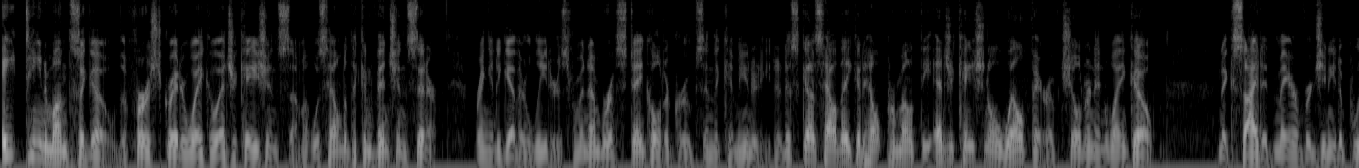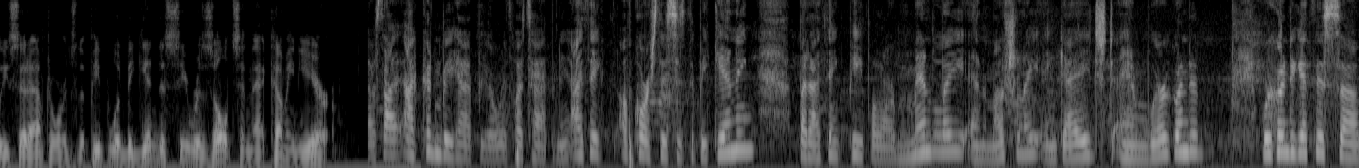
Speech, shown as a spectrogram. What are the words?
18 months ago, the first Greater Waco Education Summit was held at the Convention Center, bringing together leaders from a number of stakeholder groups in the community to discuss how they could help promote the educational welfare of children in Waco. An excited Mayor Virginia Dupuy said afterwards that people would begin to see results in that coming year. I, I, couldn't be happier with what's happening. I think, of course, this is the beginning, but I think people are mentally and emotionally engaged, and we're going to we're going to get this uh,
